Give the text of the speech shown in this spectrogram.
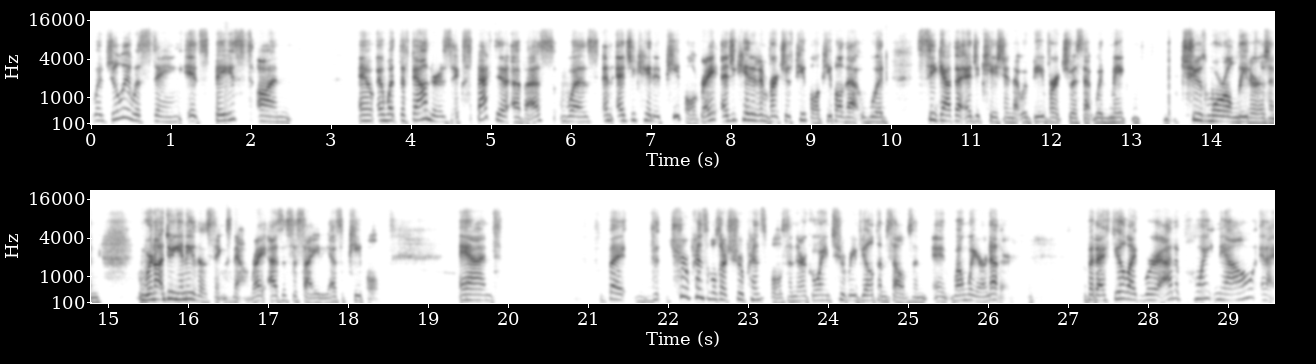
what julie was saying it's based on and, and what the founders expected of us was an educated people right? Educated and virtuous people people that would seek out that education that would be virtuous that would make choose moral leaders and we're not doing any of those things now right? As a society as a people. And but the true principles are true principles and they're going to reveal themselves in, in one way or another. But i feel like we're at a point now and i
